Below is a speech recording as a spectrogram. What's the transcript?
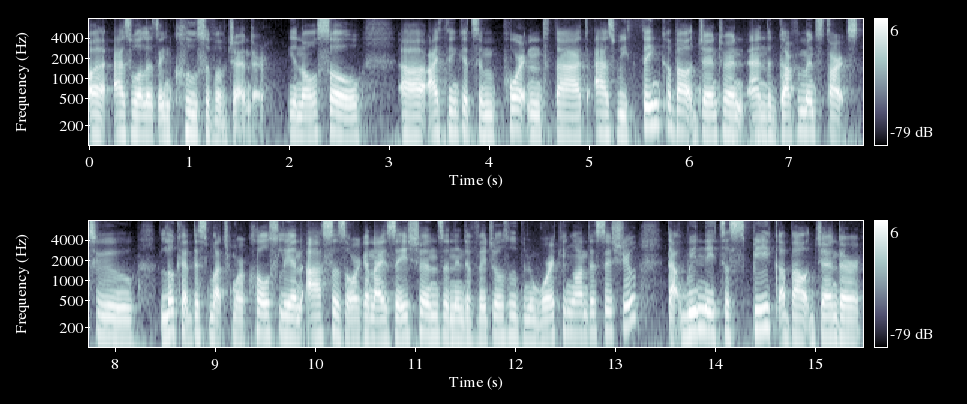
uh, as well as inclusive of gender. You know, so uh, I think it's important that as we think about gender and, and, the government starts to look at this much more closely, and us as organizations and individuals who've been working on this issue, that we need to speak about gender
